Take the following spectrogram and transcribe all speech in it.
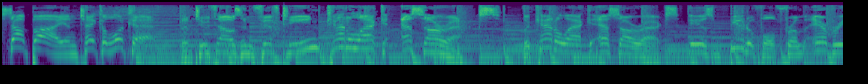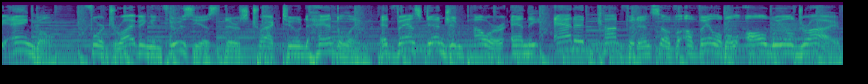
Stop by and take a look at the 2015 Cadillac SRX. The Cadillac SRX is beautiful from every angle. For driving enthusiasts, there's track tuned handling, advanced engine power, and the added confidence of available all wheel drive.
